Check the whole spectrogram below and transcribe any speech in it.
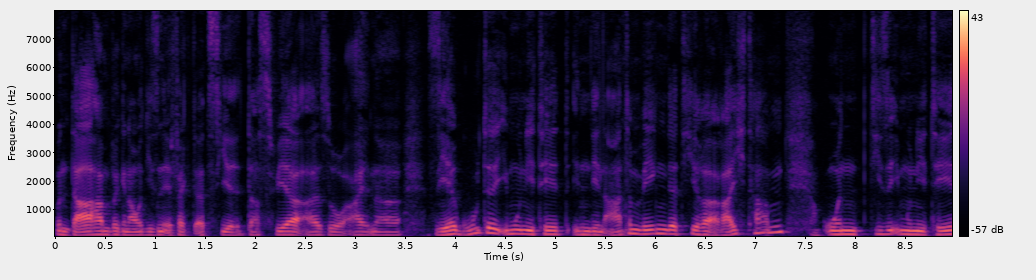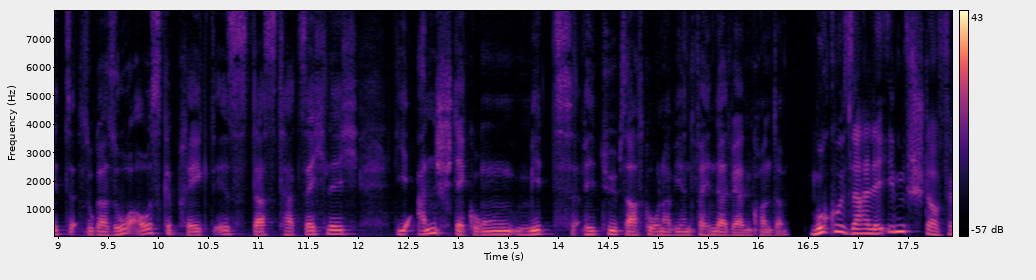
Und da haben wir genau diesen Effekt erzielt, dass wir also eine sehr gute Immunität in den Atemwegen der Tiere erreicht haben und diese Immunität sogar so ausgeprägt ist, dass tatsächlich die Ansteckung mit Wildtyp SARS-Coronaviren verhindert werden konnte. Mukosale Impfstoffe,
